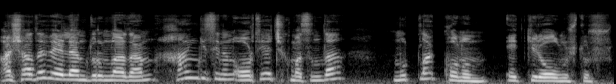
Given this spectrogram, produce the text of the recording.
Aşağıda verilen durumlardan hangisinin ortaya çıkmasında mutlak konum etkili olmuştur?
